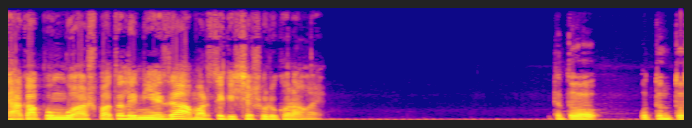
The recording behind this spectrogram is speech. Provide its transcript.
ঢাকা পঙ্গু হাসপাতালে নিয়ে যা, আমার চিকিৎসা শুরু করা হয়। এটা তো অত্যন্ত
